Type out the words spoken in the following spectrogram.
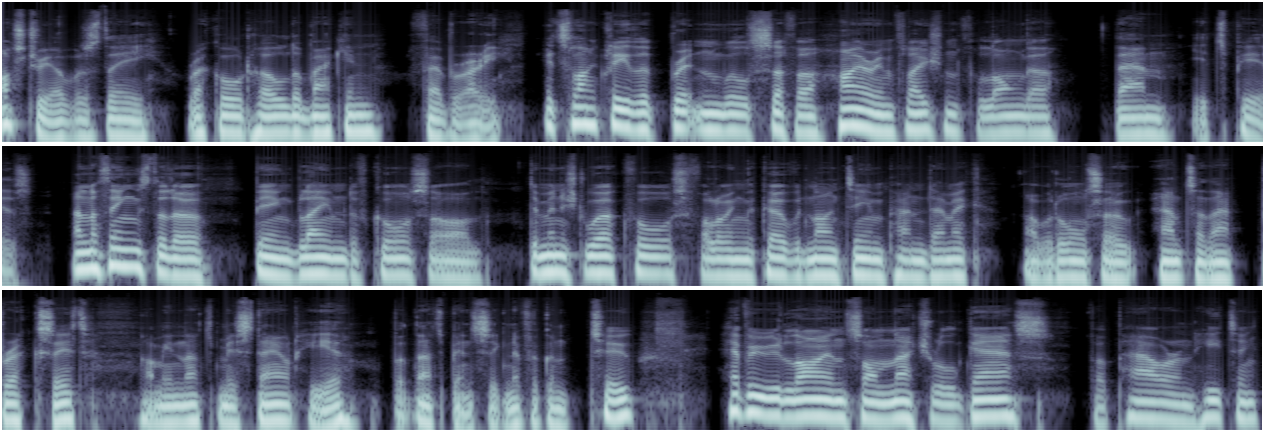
Austria was the record holder back in February. It's likely that Britain will suffer higher inflation for longer than its peers. And the things that are being blamed, of course, are diminished workforce following the COVID 19 pandemic. I would also add to that Brexit. I mean, that's missed out here, but that's been significant too. Heavy reliance on natural gas for power and heating,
